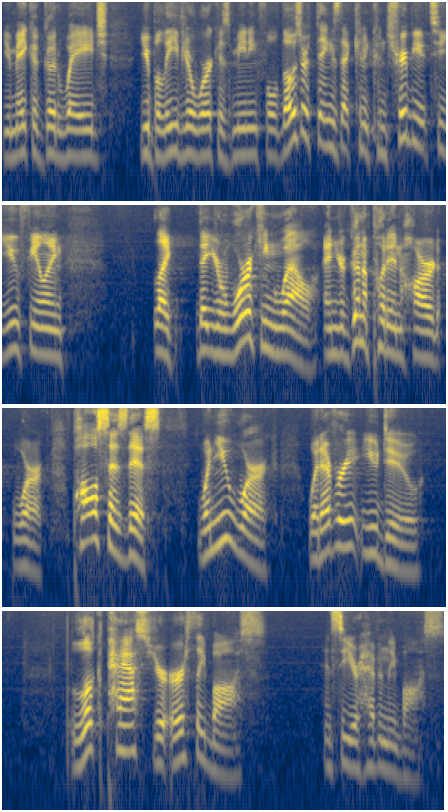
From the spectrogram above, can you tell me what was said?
you make a good wage, you believe your work is meaningful. Those are things that can contribute to you feeling like that you're working well and you're going to put in hard work. Paul says this when you work, whatever you do, look past your earthly boss and see your heavenly boss.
